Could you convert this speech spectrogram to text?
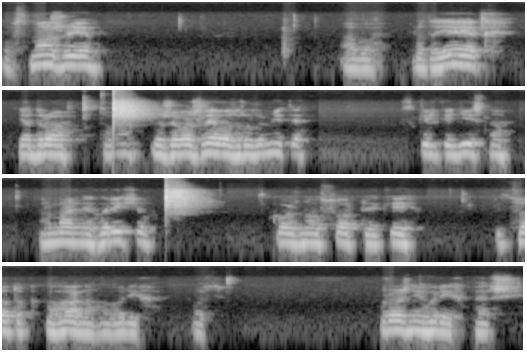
обсмажує або продає як ядро. Тому дуже важливо зрозуміти, скільки дійсно нормальних горіхів кожного сорту, який відсоток поганого горіха. Ось. Порожній горіх перший.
